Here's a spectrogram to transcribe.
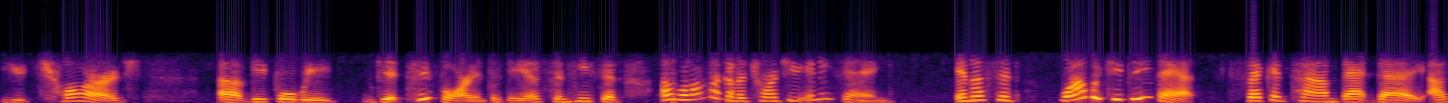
you charge uh, before we get too far into this." And he said, "Oh, well, I'm not going to charge you anything." And I said, "Why would you do that?" Second time that day, I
